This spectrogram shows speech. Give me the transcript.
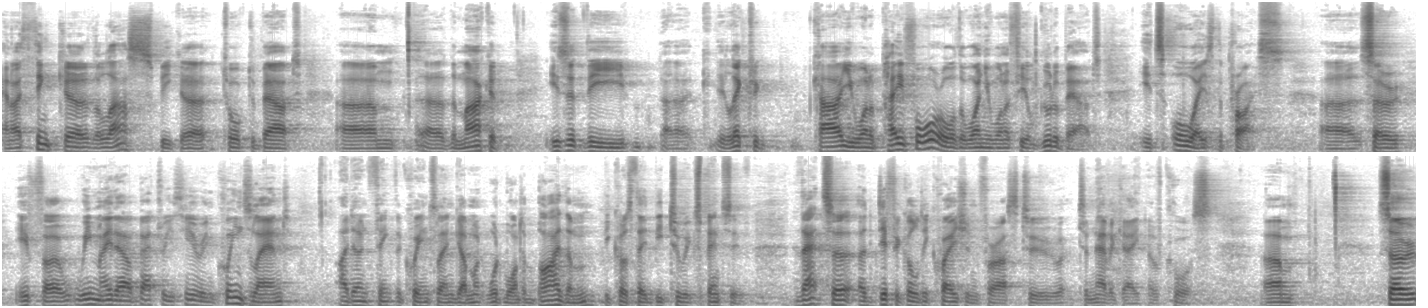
And I think uh, the last speaker talked about um, uh, the market. Is it the uh, electric car you want to pay for or the one you want to feel good about? It's always the price. Uh, so if uh, we made our batteries here in Queensland, I don't think the Queensland government would want to buy them because they'd be too expensive. That's a, a difficult equation for us to, to navigate, of course. Um, so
